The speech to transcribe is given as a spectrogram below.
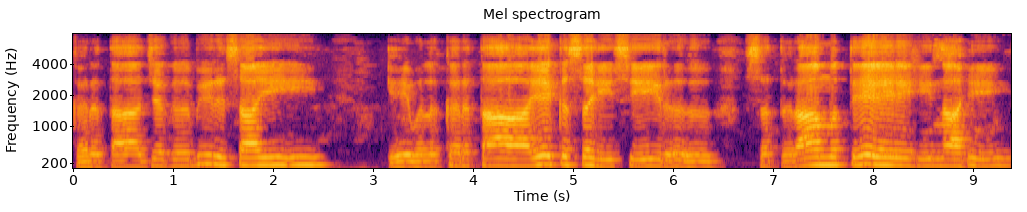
करता जग बिरसाई। केवल करता एक सही सिर सतराम ते ही नाही।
